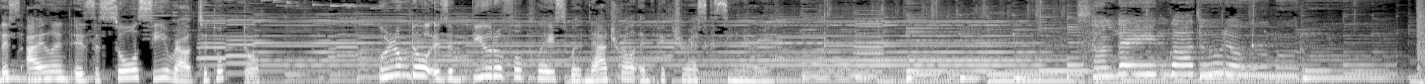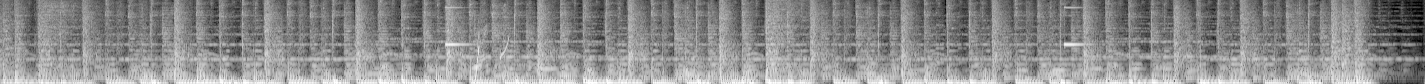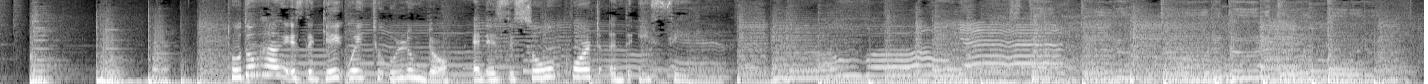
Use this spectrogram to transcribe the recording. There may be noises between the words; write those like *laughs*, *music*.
This island is the sole sea route to Dokdo. Ulleungdo is a beautiful place with natural and picturesque scenery. Dodonghang is the gateway to Ulleungdo and is the sole port in the East Sea.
